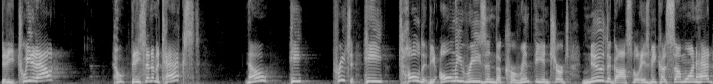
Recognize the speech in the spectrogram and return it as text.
Did he tweet it out? No. Did he send them a text? No. He preached it. He told it. The only reason the Corinthian church knew the gospel is because someone had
